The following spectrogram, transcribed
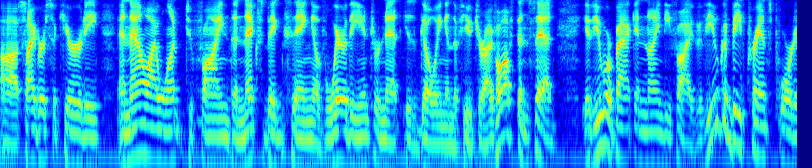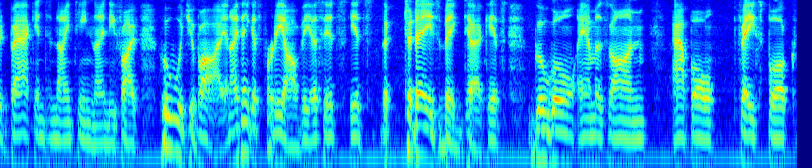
uh, cybersecurity, and now I want to find the next big thing of where the internet is going in the future. I've often said, if you were back in 95, if you could be transported back into 1995, who would you buy? And I think it's pretty obvious. It's it's the today's big tech. It's Google, Amazon, Apple, Facebook,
